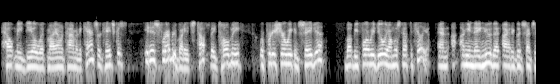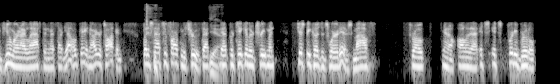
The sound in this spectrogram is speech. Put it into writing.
helped me deal with my own time in the cancer cage because it is for everybody. It's tough. They told me, we're pretty sure we can save you. But before we do, we almost have to kill you. And I mean, they knew that I had a good sense of humor, and I laughed, and I thought, yeah, okay, now you're talking. But it's not too far from the truth. That yeah. that particular treatment just because it's where it is, mouth, throat, you know, all of that. It's it's pretty brutal.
